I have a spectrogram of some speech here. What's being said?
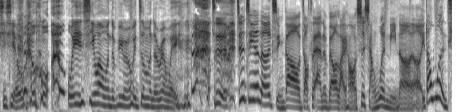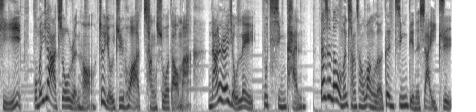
谢谢我，我也希望我的病人会这么的认为。是，其实今天呢，请到 Doctor Annabelle 来哈，是想问你呢一道问题。我们亚洲人哈，就有一句话常说到嘛，“男儿有泪不轻弹”。但是呢，我们常常忘了更经典的下一句，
